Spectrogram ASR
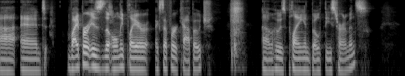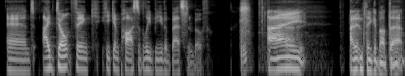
Uh, and Viper is the only player, except for Capoch, um, who is playing in both these tournaments. And I don't think he can possibly be the best in both. I I didn't think about that.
